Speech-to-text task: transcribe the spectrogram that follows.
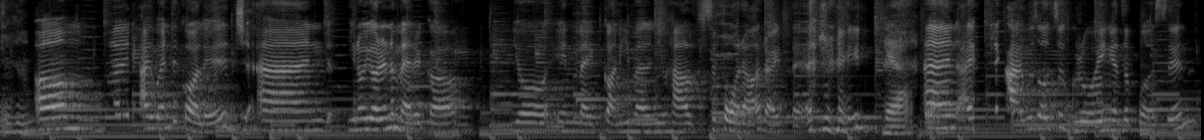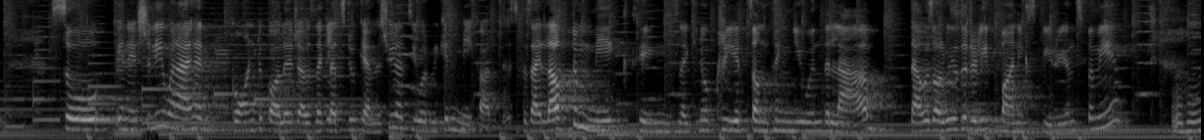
Mm-hmm. Um, but I went to college and you know you're in America. You're in like Carnegie Mellon, you have Sephora right there, right? Yeah. And I like I was also growing as a person so initially, when I had gone to college, I was like, let's do chemistry, let's see what we can make out of this. Because I love to make things, like, you know, create something new in the lab. That was always a really fun experience for me. Mm-hmm.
